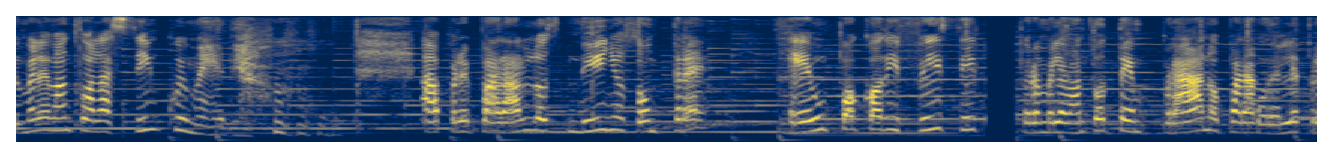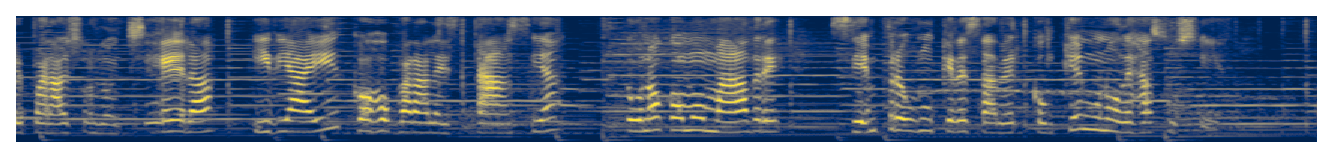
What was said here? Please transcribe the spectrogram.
Me levanto a las cinco y media a preparar los niños, son tres. Es un poco difícil, pero me levanto temprano para poderle preparar su lonchera y de ahí cojo para la estancia. Uno como madre, siempre uno quiere saber con quién uno deja sus hijos.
